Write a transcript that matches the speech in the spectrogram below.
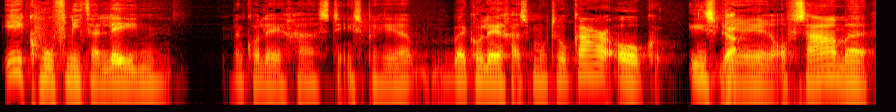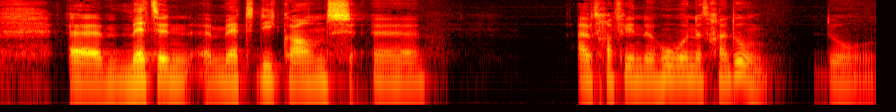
ik hoef niet alleen mijn collega's te inspireren. Mijn collega's moeten elkaar ook inspireren of samen met, een, met die kans uit gaan vinden hoe we het gaan doen. Bedoel,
